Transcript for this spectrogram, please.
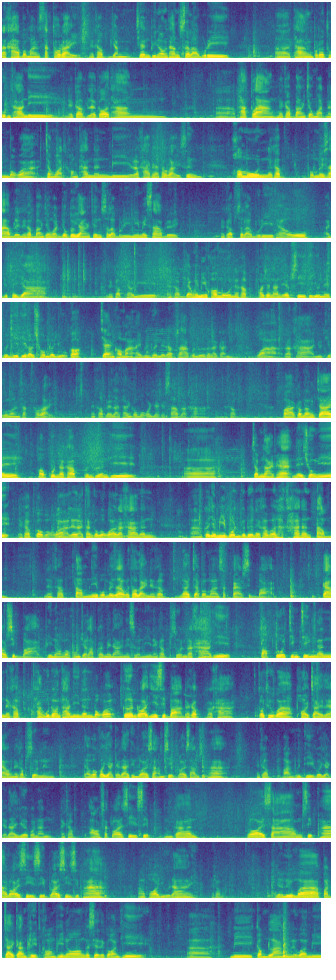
ราคาประมาณสักเท่าไหร่นะครับอย่างเช่นพี่น้องทางสระบุรีทางประทุมธานีนะครับแล้วก็ทางภาคกลางนะครับบางจังหวัดนั้นบอกว่าจังหวัดของท่านนั้นมีราคาแพ้เท่าไหร่ ซึ่งข้อมูลนะครับ ผมไม่ทราบเลยนะครับ บางจังหวัดยกตัวอย่างเช่นสระบุรีนี่ไม่ทราบเลยนะครับสระบุรีแถวอยุธยานะครับแถวนี้นะครับยังไม่มีข้อมูลนะครับ เพราะฉะนั้น FC ที่อยู่ในพื้นที่ที่เราชมเราอยู่ก็แจ้งเข้ามาให้เพื่อนๆได้รับทราบกันด้วยกันแล้วกัน ว่าราคาอยู่ที่ประมาณสักเท่าไหร่นะครับหลายๆท่านก็บอกว่าอยากจะทราบราคานะครับฝากกำลังใจขอบคุณนะครับเพื่อนๆที่ อ่าจำหน่ายแพะในช่วงนี้นะครับก็บอกว่าหลาย ๆ ท่านก็บอกว่าราคานั้นก็ยังมีบ่นกันด้วยนะครับว่าราคานั้นต่ำนะครับต่ำนี่ผมไม่ทราบว่าเท่าไหร่นะครับน่าจะประมาณสัก 80 บาท 90 บาท พี่น้องก็คงจะรับกันไม่ได้ในส่วนนี้นะครับส่วนราคาที่ปรับตัวจริง ๆ นั้นนะครับทางอุดรธานีนั้นบอกว่าเกิน 120 บาทนะครับราคาก็ถือว่าพอใจแล้วนะครับส่วนหนึ่ง แต่ว่าก็อยากจะได้ถึง 130 135นะครับบางพื้นที่ก็อยากจะได้เยอะกว่านั้นนะครับเอาสัก 140น้ำการ ร้อยสามสิบห้าร้อยสี่สิบร้อยสี่สิบห้าพออยู่ได้นะครับอย่าลืมว่าปัจจัยการผลิตของพี่น้องเกษตรกรที่มีกำลังหรือว่ามี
